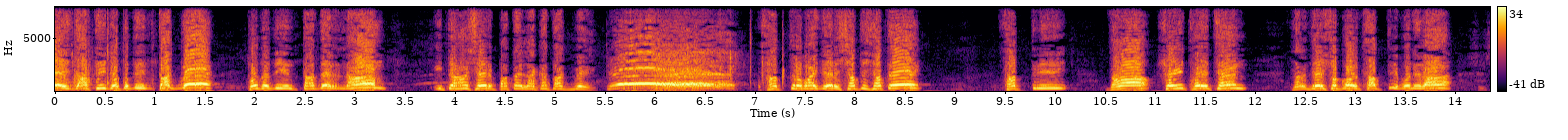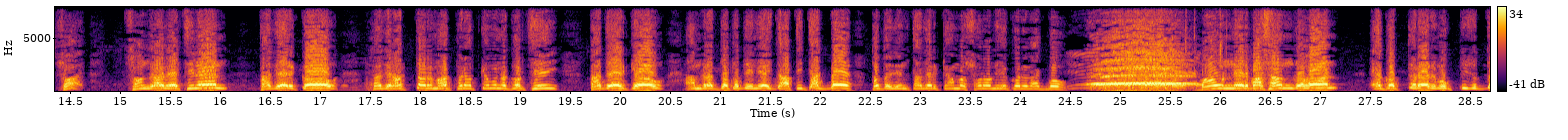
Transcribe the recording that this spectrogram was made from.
এই জাতি যতদিন থাকবে, ততদিন তাদের নাম ইতিহাসের পাতায় লেখা থাকবে। ছাত্র ভাইদের সাথে সাথে ছাত্রী যারা শহীদ হয়েছেন, যারা যে সকল ছাত্রী বোনেরা সংগ্রামে ছিলেন, তাদেরকেও, তাদের আত্মার মাঠ ফেরত কামনা করছি। তাদেরকেও আমরা যতদিন এই জাতি থাকবে, ততদিন তাদেরকে আমরা স্মরণীয় করে রাখব। বাউন্নের ভাষা আন্দোলন, একাত্তরের মুক্তিযুদ্ধ,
